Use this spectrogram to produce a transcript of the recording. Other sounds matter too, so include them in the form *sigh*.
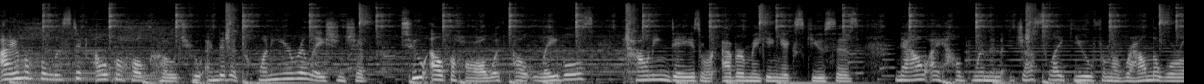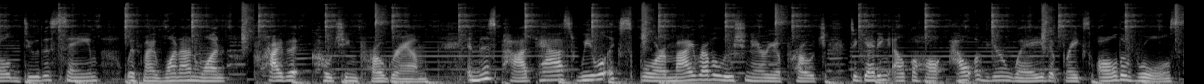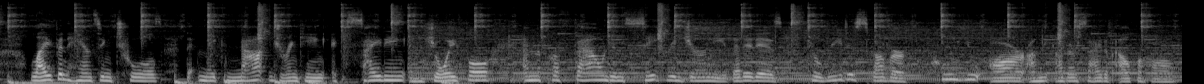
I am a holistic alcohol coach who ended a 20 year relationship to alcohol without labels, counting days, or ever making excuses. Now I help women just like you from around the world do the same with my one on one private coaching program. In this podcast, we will explore my revolutionary approach to getting alcohol out of your way that breaks all the rules, life enhancing tools that make not drinking exciting and joyful, and the profound and sacred journey that it is to rediscover who you are on the other side of alcohol.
